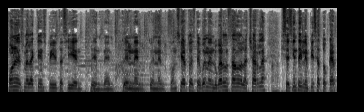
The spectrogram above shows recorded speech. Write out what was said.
ponen Smell Like Teen Spirit así en, en el, en, el, en el concierto este, bueno, en el lugar donde está dando la charla, y se sienta y le empieza a tocar.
